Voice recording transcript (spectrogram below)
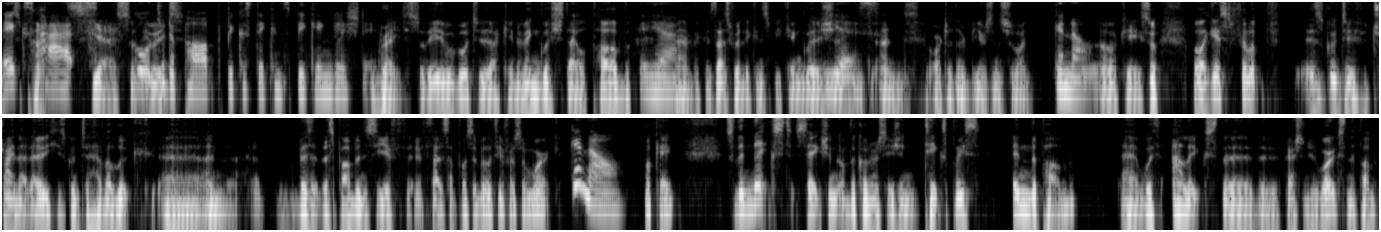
expats, Yeah, so go they to the pub because they can speak English there. Right, so they will go to a kind of English style pub Yeah. uh, because that's where they can speak English Yes. and, and order their beers and so on. Genau. Okay, so well, I guess Philip is going to try that out. He's going to have a look uh, and uh, visit this pub and see if if that's a possibility for some work. Genau. Okay, so the next section of the conversation takes place in the pub uh, with Alex, the the person who works in the pub.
